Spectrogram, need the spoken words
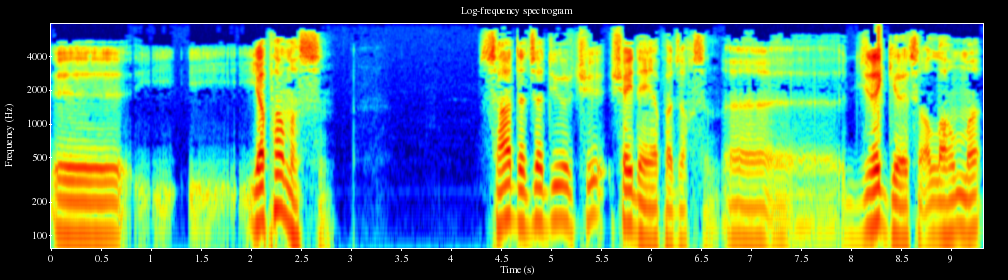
e, yapamazsın. Sadece diyor ki şeyden yapacaksın. E, direkt giresin. Allahumma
